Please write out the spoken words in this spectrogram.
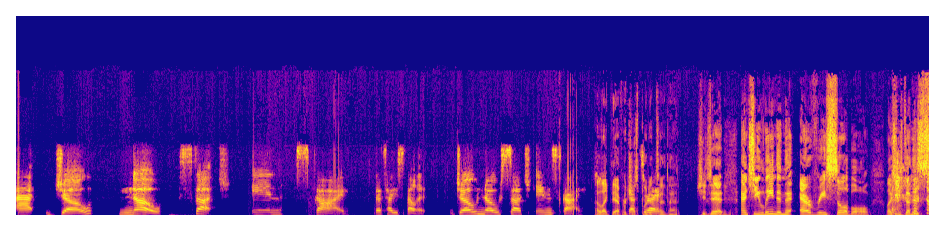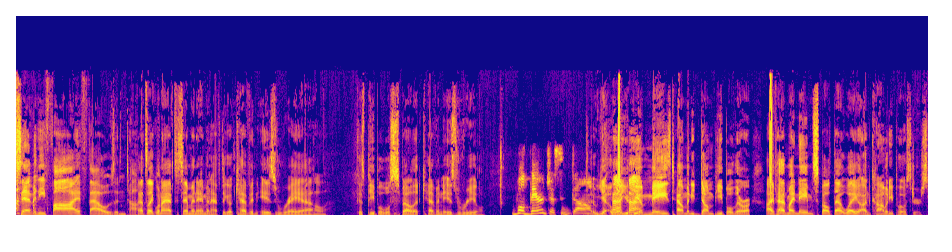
at Joe No Such in Sky. That's how you spell it. Joe No Such in Sky. I like the effort she's That's put right. into that. She did. And she leaned into every syllable like she's done this 75,000 times. That's like when I have to say my name and I have to go, Kevin is real. Because people will spell it, Kevin is real. Well, they're just dumb. Yeah, well, you'd be amazed how many dumb people there are. I've had my name spelt that way on comedy posters.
